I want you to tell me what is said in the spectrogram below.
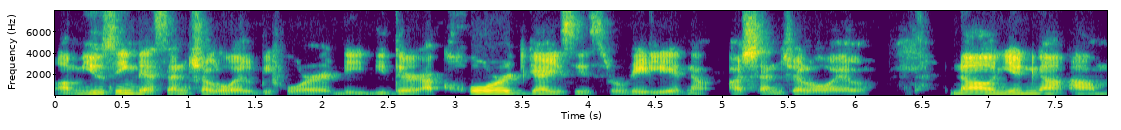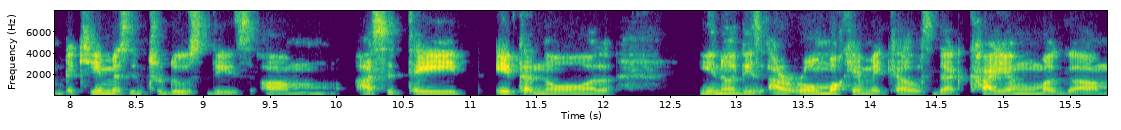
um, using the essential oil before. The the their Accord guys is really an essential oil. Now yun nga, um, the chemist introduced this, um, acetate, ethanol, you know, these aroma chemicals that kayang mag, um,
